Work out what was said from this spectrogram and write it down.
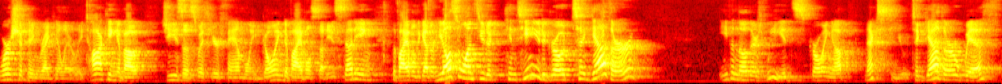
worshiping regularly, talking about Jesus with your family, going to Bible studies, studying the Bible together. He also wants you to continue to grow together, even though there's weeds growing up next to you, together with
